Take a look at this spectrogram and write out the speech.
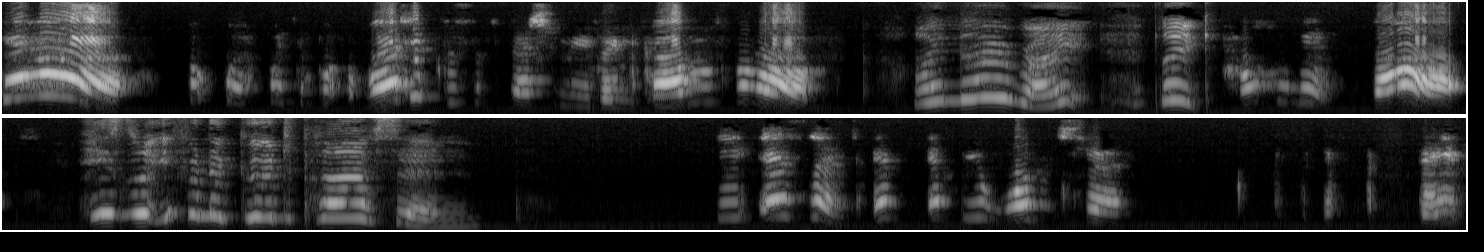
Yeah. But where, where, did this obsession even come from? I know, right? Like, How did it start? he's not even a good person. He isn't. If, if you want to date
